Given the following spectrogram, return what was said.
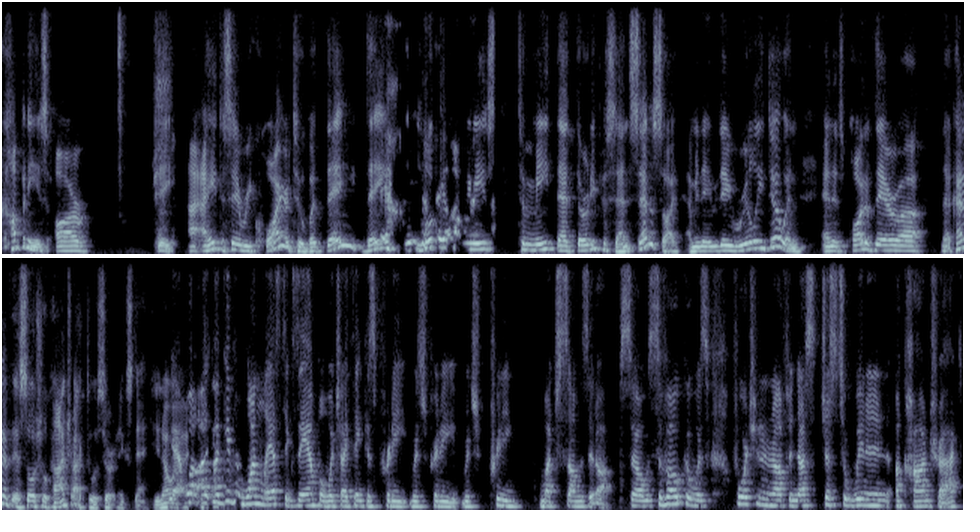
companies are gee, I, I, hate to say required to, but they they, yeah. they look at ways to meet that 30% set aside. I mean, they, they really do. And and it's part of their uh, kind of their social contract to a certain extent. You know. Yeah. Well, I, will give you one last example, which I think is pretty, which pretty, which pretty much sums it up. So Savoca was fortunate enough enough just to win in a contract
